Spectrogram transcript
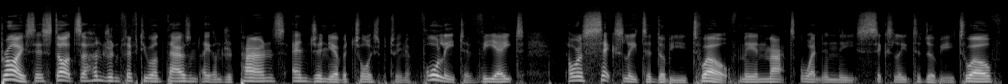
Price: It starts at 151,800 pounds. Engine: You have a choice between a four litre V8 or a 6 litre W12. Me and Matt went in the 6 litre W12,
